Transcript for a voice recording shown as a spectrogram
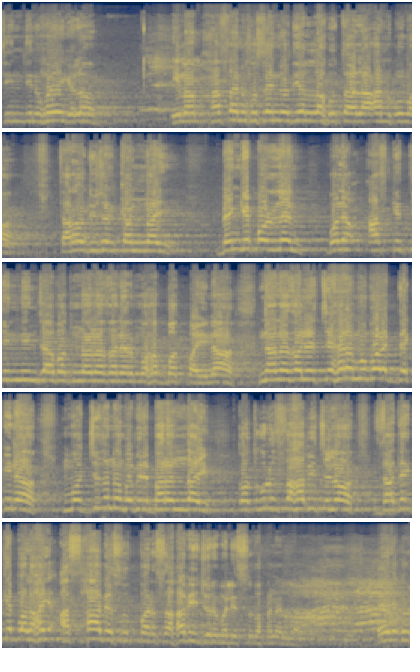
তিন দিন হয়ে গেল, ইমাম হাসান হোসেন নদী আল্লাহ তালা আনহুমা, তারাও দুজন কান্নাই ব্যঙ্গে পড়লেন। বলে, আজকে তিন দিন যাবৎ নানাজানের মোহাব্বত পাই না। নানাজানের চেহারা মুবারক দেখি না। মসজিদ নবীর বারান্দায় কতগুলো সাহাবি ছিল, যাদেরকে বলা হয় আসহাবে সুপার সাহাবি, জোরে বলি সুবাহান এরকম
